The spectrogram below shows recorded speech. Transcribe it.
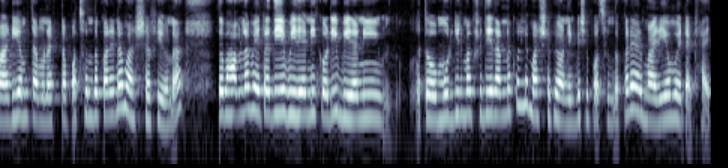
মারিয়াম তেমন একটা পছন্দ করে না মাসাফিও না। তো ভাবলাম এটা দিয়ে বিরিয়ানি করি। বিরিয়ানি তো মুরগির মাংস দিয়ে রান্না করলে মাশরাফি অনেক বেশি পছন্দ করে আর মারিয়ামও এটা খায়।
